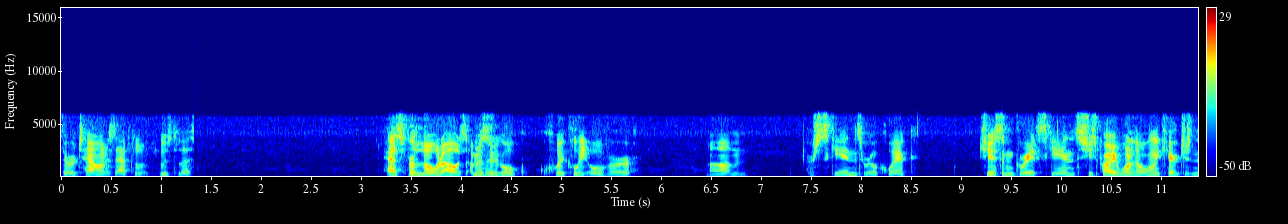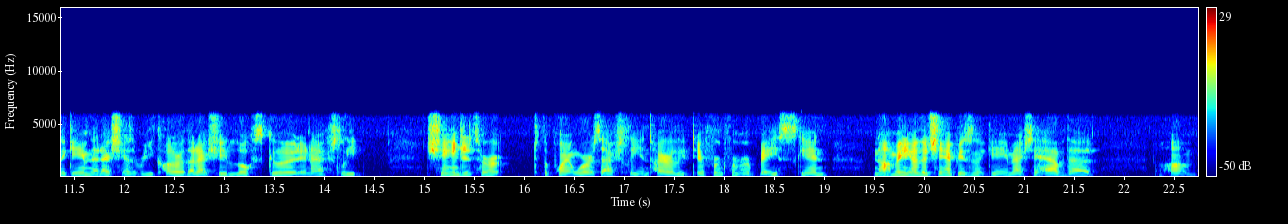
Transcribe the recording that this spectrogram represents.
third talent is absolutely useless. As for loadouts, I'm just gonna go quickly over um, her skins real quick. She has some great skins. She's probably one of the only characters in the game that actually has a recolor that actually looks good and actually changes her to the point where it's actually entirely different from her base skin. Not many other champions in the game actually have that. Um,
